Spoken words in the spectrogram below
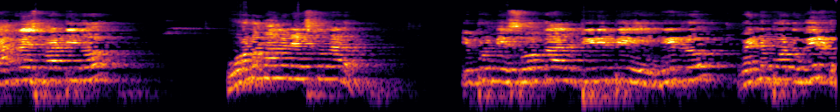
కాంగ్రెస్ పార్టీలో ఓనమాల నేర్చుకున్నాడు. ఇప్పుడు మీ సోకాల్ టీడీపీ లీడరు వెన్నుపోటు వీరుడు.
